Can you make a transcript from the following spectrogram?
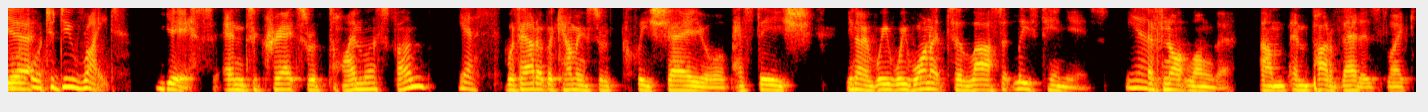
yeah. or to do right. Yes, and to create sort of timeless fun. Yes. Without it becoming sort of cliche or pastiche. You know, we we want it to last at least 10 years. Yeah. If not longer. Um, and part of that is like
